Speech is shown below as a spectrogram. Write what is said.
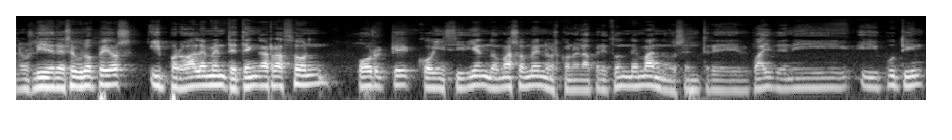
los líderes europeos y probablemente tenga razón porque coincidiendo más o menos con el apretón de manos entre Biden y Putin,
